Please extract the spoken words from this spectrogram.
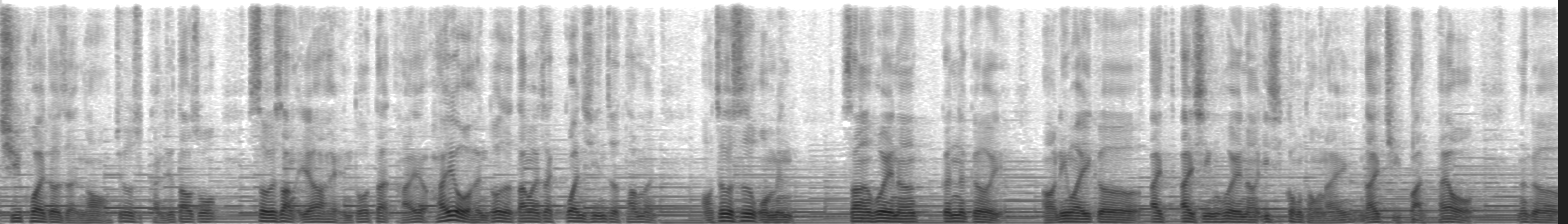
区块的人哦，就是感觉到说社会上也有很多单，还有还有很多的单位在关心着他们哦。这个是我们商会呢跟那个啊另外一个爱爱心会呢一起共同来来举办，还有那个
